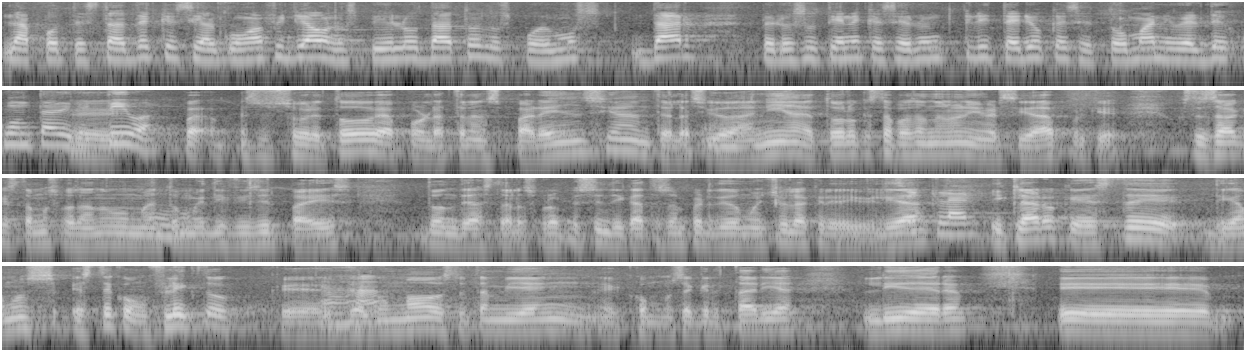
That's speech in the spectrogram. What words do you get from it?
la potestad de que si algún afiliado nos pide los datos, los podemos dar, pero eso tiene que ser un criterio que se toma a nivel de junta directiva. Eh, sobre todo por la transparencia ante la ciudadanía de todo lo que está pasando en la universidad, porque usted sabe que estamos pasando un momento muy difícil país, donde hasta los propios sindicatos han perdido mucho la credibilidad. Y claro que este, digamos, este conflicto, que de algún modo usted también eh, como secretaria lidera, eh,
